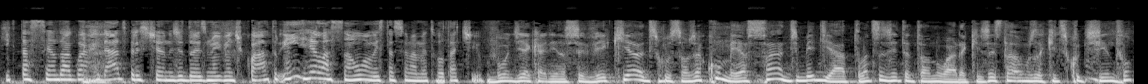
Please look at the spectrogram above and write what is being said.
que está sendo aguardado para este ano de 2024 em relação ao estacionamento rotativo. Bom dia, Karina. Você vê que a discussão já começa de imediato. Antes da gente entrar no ar aqui, já estávamos aqui discutindo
